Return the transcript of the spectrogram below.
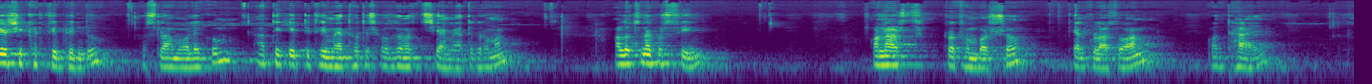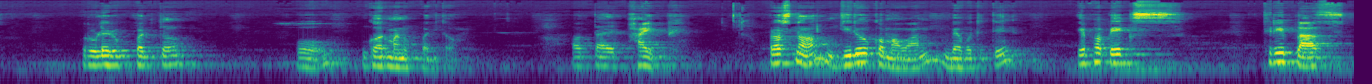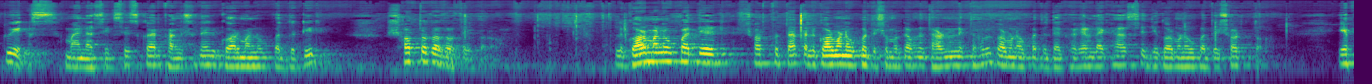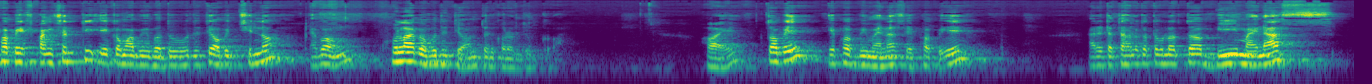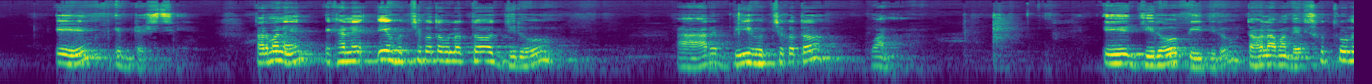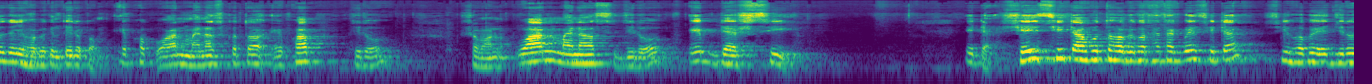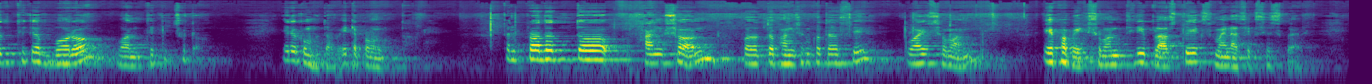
প্রিয় শিক্ষার্থীবৃন্দ, আসসালামু আলাইকুম। আতিক এইটটি থ্রি ম্যাথ হতে স্বাগত জানাচ্ছি আমি আতিক রহমান। আলোচনা করছি অনার্স প্রথম বর্ষ, ক্যালকুলাস ওয়ান, অধ্যায়, রুলের উৎপাদ্য ও গড়মান উৎপাদ্য অধ্যায় ফাইভ প্রশ্ন zero comma one ব্যবধিতে f of x three plus two x minus x square ফাংশনের গড় মান উপাদ্যটির সত্যতা যাচাই করো। তাহলে গড় মান উপাদ্যের সত্যতা তাহলে গড় মান উপাদ্য সম্পর্কে আমাদের ধারণা নিতে হবে। গড় মান উপাদ্য দেখো, এখানে লেখা আছে যে গড় মান উপাদ্যের শর্ত এফ অফ এক্স ফাংশনটি এ কমা বি বদ্ধ ব্যবধিতে অবিচ্ছিন্ন এবং খোলা ব্যবধিতে অন্তরীকরণযোগ্য। হয়, তবে f of b minus f of a আর এটা তাহলে কত বলতো? B minus a f dash c তার মানে এখানে এ হচ্ছে কত বলতো জিরো। আর বি হচ্ছে কত? One. A zero, b zero. তাহলে আমাদের সূত্র অনুযায়ী হবে কিন্তু এরকম। এফ অফ ওয়ান মাইনাস কত? এফ অফ জিরো সমান one minus zero, f dash c. এটা, সেই সিটা হতে হবে কোথায় থাকবে? সিটা সি হবে জিরো থেকে বড়, ওয়ান থেকে ছোট। এরকম হতে হবে। এটা প্রমাণ করতে হবে। তাহলে প্রদত্ত ফাংশন প্রদত্ত ফাংশন কত আছে ওয়াই সমান এফ অফ এক্স সমান three plus two x minus x square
